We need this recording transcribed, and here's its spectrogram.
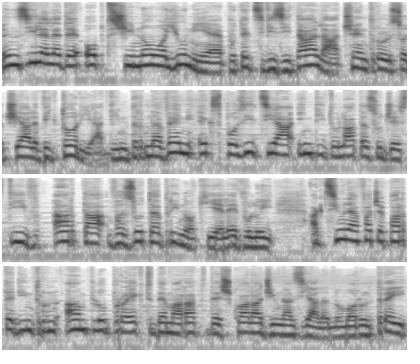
În zilele de 8 și 9 iunie puteți vizita la Centrul Social Victoria din Târnăveni expoziția intitulată sugestiv Arta văzută prin ochii elevului. Acțiunea face parte dintr-un amplu proiect demarat de școala gimnazială numărul 3,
